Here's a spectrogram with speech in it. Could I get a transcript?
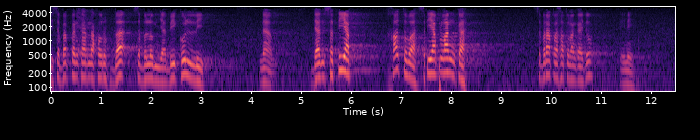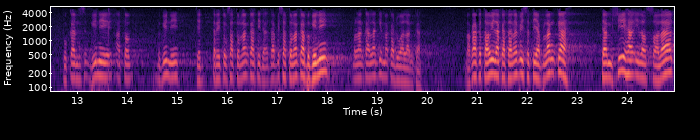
disebabkan karena huruf ba sebelumnya bikulli. Nah, dan setiap khatwah, setiap langkah seberapa satu langkah itu? Ini. Bukan segini atau begini terhitung satu langkah tidak, tapi satu langkah begini, melangkah lagi maka dua langkah. Maka ketahuilah kata Nabi setiap langkah tamsyiha ila salat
